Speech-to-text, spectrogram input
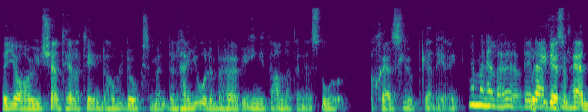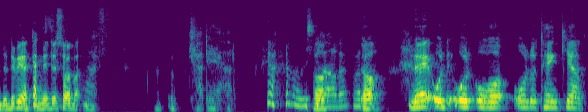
För jag har ju känt hela tiden, det har väl du också, men den här jorden behöver ju inget annat än en stor själslig uppgradering. ja, men eller hur? Det är Och det är det som händer, det vet jag, men det sa jag bara, nej, fan, uppgradera då. Ja, det. Ja, nej, och, och, och, och då tänker jag att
